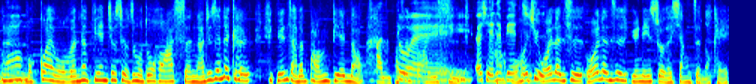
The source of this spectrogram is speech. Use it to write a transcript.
哦，不怪我们那边就是有这么多花生啊，就在那个 园长的旁边哦。对，不好意思，而且那边我回去我会认识，我会认识云林所有的乡镇。OK，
